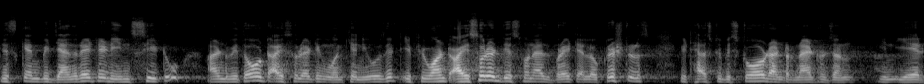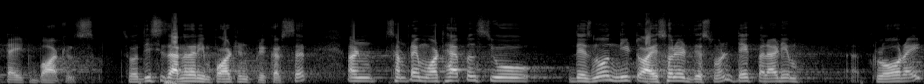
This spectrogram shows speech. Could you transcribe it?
this can be generated in situ and without isolating one can use it. If you want to isolate this one as bright yellow crystals it has to be stored under nitrogen in airtight bottles. So, this is another important precursor and sometime what happens you there is no need to isolate this one take palladium uh, chloride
